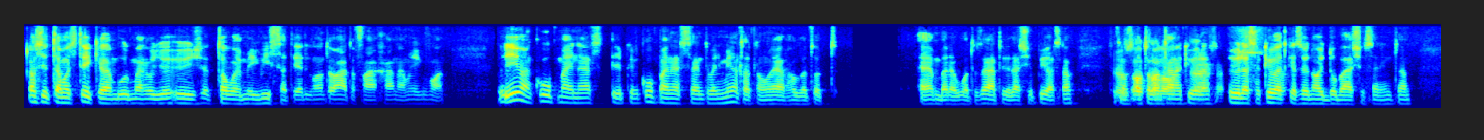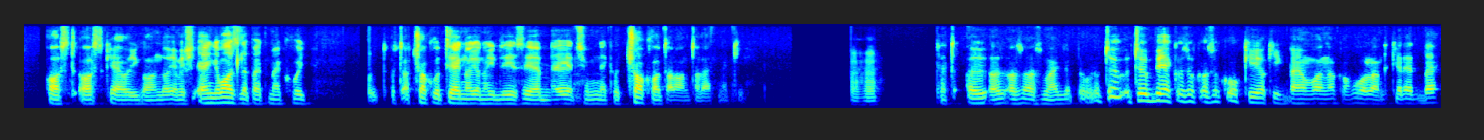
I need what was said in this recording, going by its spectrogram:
Azt hittem, hogy Stekelenburg, mert hogy ő is tavaly még visszatért, gondoltam, hát a Fánhánál még van. De nyilván Koopmeiner, egyébként Koopmeiner szerintem egy méltatlanul elhallgatott embere volt az átigazási piacnak. Tehát az, az Atalantának ő lesz, ő lesz a következő nagy dobása szerintem. Azt, azt kell, hogy gondoljam. És engem az lepett meg, hogy a csakot tényleg nagyon nagy idézőjelben értsen mindenki, hogy csak Atalanta lett neki. Uh-huh. Tehát az, az, az volt. A többiek azok, azok oké, okay, akikben vannak a holland keretbe,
